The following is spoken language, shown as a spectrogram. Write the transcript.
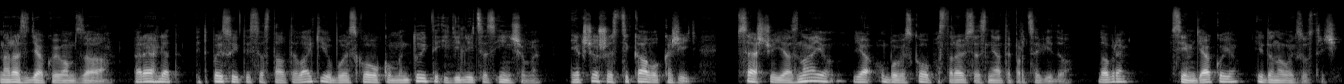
наразі дякую вам за перегляд. Підписуйтеся, ставте лайки, обов'язково коментуйте і діліться з іншими. Якщо щось цікаво, кажіть. Все, що я знаю, я обов'язково постараюся зняти про це відео. Добре? Всім дякую і до нових зустрічей.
